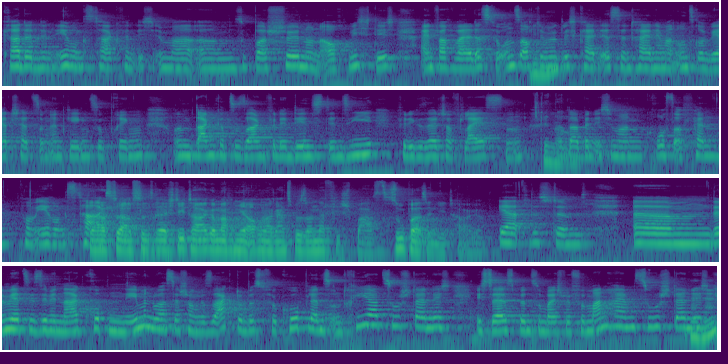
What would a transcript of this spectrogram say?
Gerade den Ehrungstag finde ich immer ähm, super schön und auch wichtig, einfach weil das für uns auch die mhm. Möglichkeit ist, den Teilnehmern unsere Wertschätzung entgegenzubringen und Danke zu sagen für den Dienst, den sie für die Gesellschaft leisten. Genau. Also da bin ich immer ein großer Fan vom Ehrungstag. Da hast du absolut recht. Die Tage machen mir auch immer ganz besonders viel Spaß. Super sind die Tage. Ja, das stimmt. Ähm, wenn wir jetzt die Seminargruppen nehmen, du hast ja schon gesagt, du bist für Koblenz und Trier zuständig. Ich selbst bin zum Beispiel für Mannheim zuständig. Mhm.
